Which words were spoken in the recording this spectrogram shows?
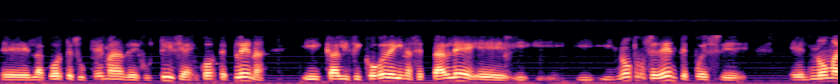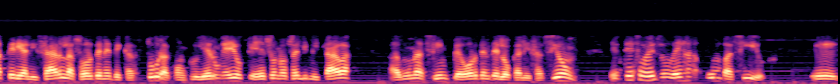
eh, la Corte Suprema de Justicia en Corte Plena y calificó de inaceptable eh, y, no procedente, pues el no materializar las órdenes de captura. Concluyeron ellos que eso no se limitaba a una simple orden de localización eso, eso deja un vacío. Eh,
